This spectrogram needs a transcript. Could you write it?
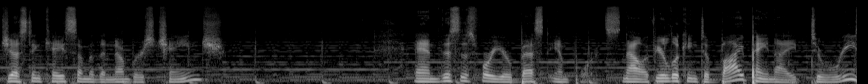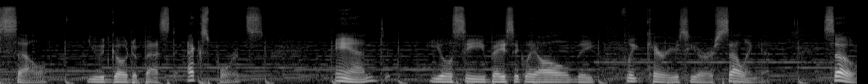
just in case some of the numbers change. And this is for your best imports. Now, if you're looking to buy Painite to resell, you would go to best exports. And you'll see basically all the fleet carriers here are selling it. So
